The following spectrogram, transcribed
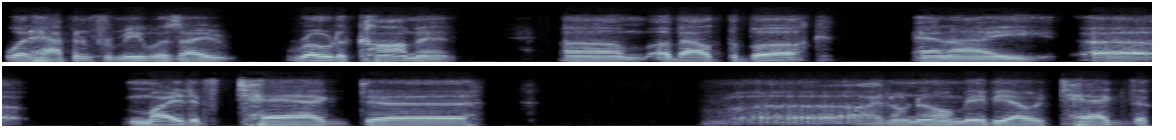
what happened for me was I wrote a comment um, about the book, and I uh, might have tagged. Uh, uh I don't know. Maybe I would tag the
